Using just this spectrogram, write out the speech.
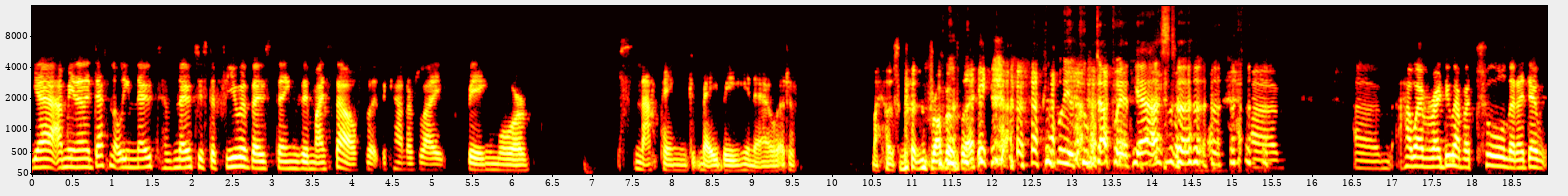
Yeah, I mean, I definitely note have noticed a few of those things in myself, that the kind of like being more snapping, maybe you know, at a, my husband probably people you're cooped up with, yes. um, um, however, I do have a tool that I don't,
